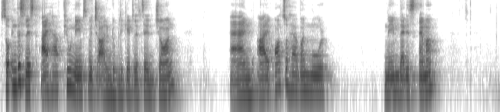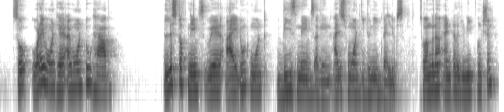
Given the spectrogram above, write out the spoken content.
So in this list, I have few names which are in duplicate, let's say John. And I also have one more name that is Emma. So what I want here, I want to have a list of names where I don't want these names again. I just want unique values. So I'm going to enter the unique function.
